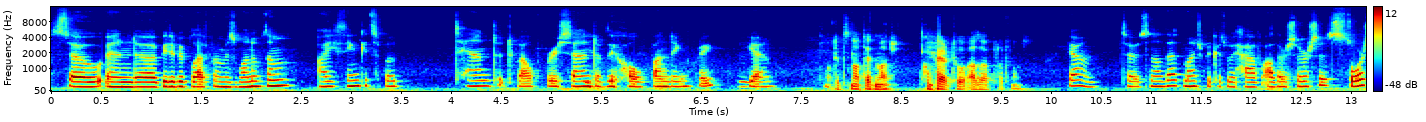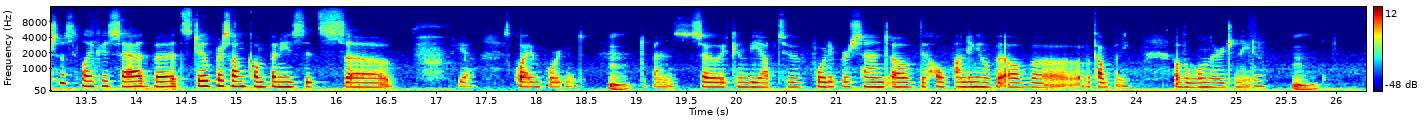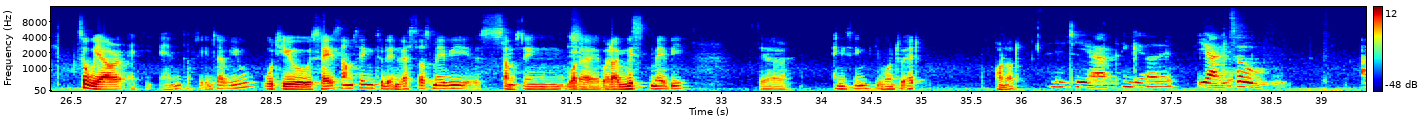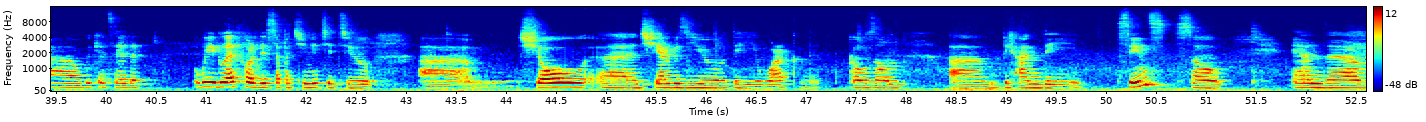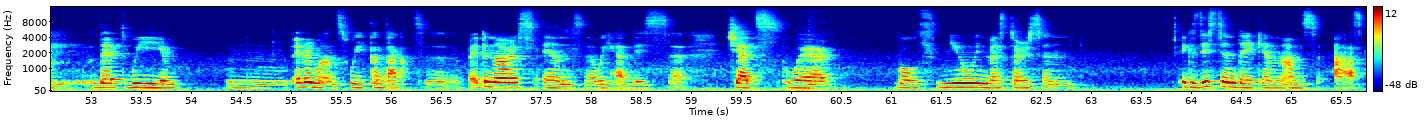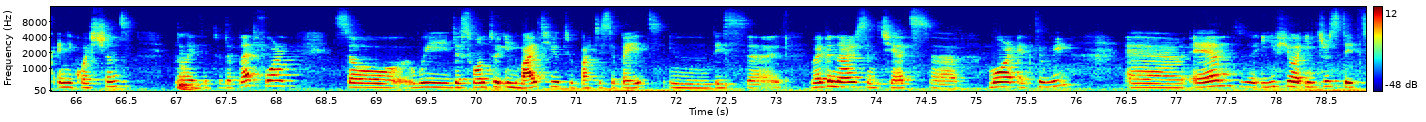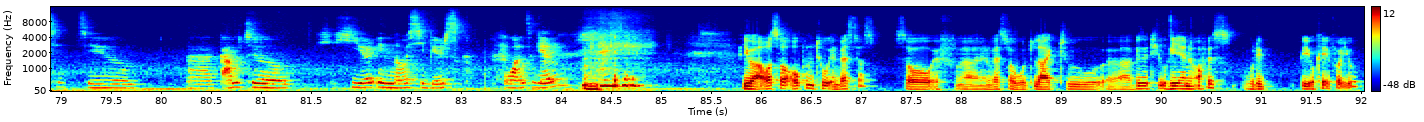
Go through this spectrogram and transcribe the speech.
So, and uh, P2P platform is one of them. I think it's about 10 to 12 percent of the whole funding, right? Yeah. But it's not that much compared to other platforms. Yeah, so it's not that much because we have other sources, sources, like I said, but still for some companies, it's uh, yeah, it's quite important. Depends. So it can be up to forty percent of the whole funding of of, uh, of a company, of a loan originator. So we are at the end of the interview. Would you say something to the investors? Maybe Is something what I what I missed. Maybe is there anything you want to add or not? I need to Yeah, think yeah. about it. Yeah, and so uh, we can say that we're glad for this opportunity to um, show uh, and share with you the work that goes on um, behind the scenes. So, and um, that we um, every month we conduct uh, webinars and uh, we have these uh, chats where both new investors and existing they can ans- ask any questions related to the platform. So we just want to invite you to participate in these uh, webinars and chats uh, more actively. Uh, and if you are interested to uh, come to here in Novosibirsk once again, You are also open to investors. So if uh, an investor would like to uh, visit you here in the office, would it be okay for you?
